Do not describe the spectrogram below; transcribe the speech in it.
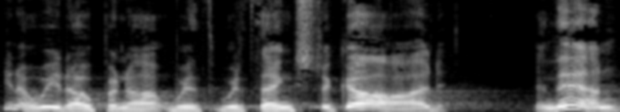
you know, we'd open up with, with thanks to God, and then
